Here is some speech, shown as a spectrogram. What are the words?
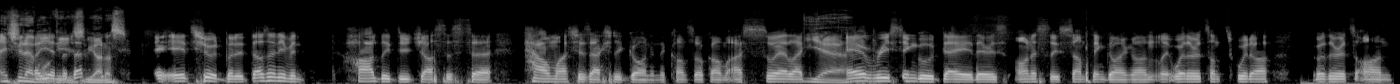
It should have But more yeah, views, to be honest. It, it should, but it doesn't even hardly do justice to how much has actually gone in the console com. I swear, like Yeah. every single day, there is honestly something going on. Like whether it's on Twitter, whether it's on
